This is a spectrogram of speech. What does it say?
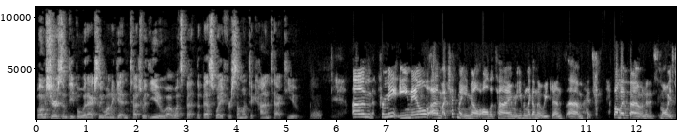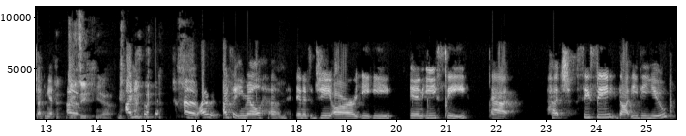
Well, I'm sure some people would actually want to get in touch with you. Uh, what's be- the best way for someone to contact you? Um, for me, email. Um, I check my email all the time, even like on the weekends. Um, it's, it's on my phone. It's, I'm always checking it. Guilty. yeah. I know. um, I, I'd say email, um, and it's G R E E N E C at hutchcc.edu.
